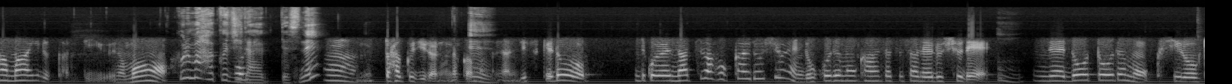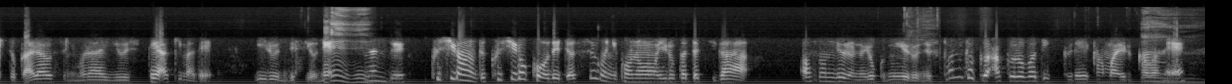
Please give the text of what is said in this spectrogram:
カマイルカっていうのも、これもハクジラですね。うん、ハクジラの仲間なんですけど、でこれ夏は北海道周辺どこでも観察される種でうん。で道東でも釧路沖とか羅臼にも来遊して秋までいるんですよね。ええなんで釧路の釧路港出てすぐにこのイルカたちが遊んでるのよく見えるんです。とにかくアクロバティックで構えるかはね、うん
